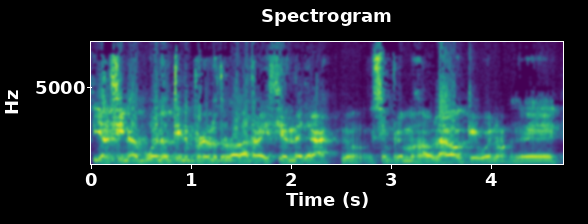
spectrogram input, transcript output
Y al final, bueno, tienes por el otro lado la tradición de drag, ¿no? Siempre hemos hablado que, bueno, eh,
